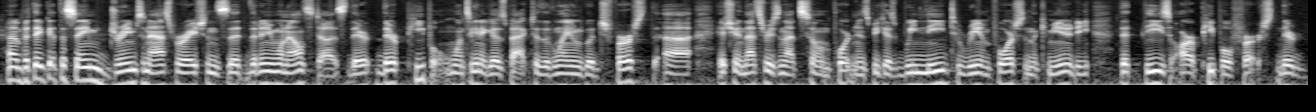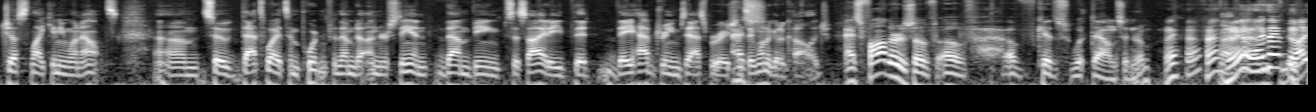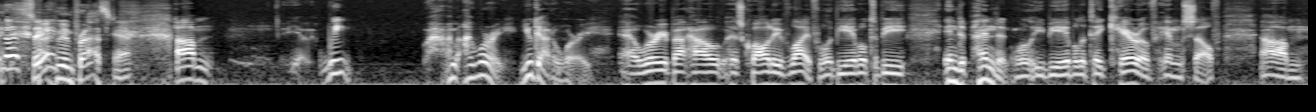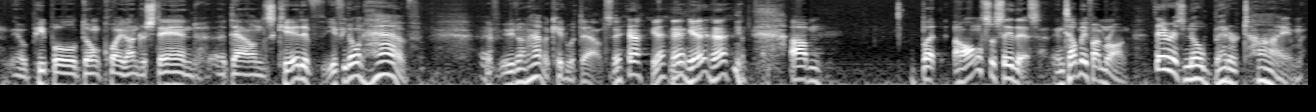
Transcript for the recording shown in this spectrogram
yeah. Um, but they've got the same dreams and aspirations that, that anyone else does. They're they're people. Once again, it goes back to the language first uh, issue, and that's the reason that's so important is because we need to reinforce in the community that these are people first. They're just like anyone else. Um, so that's why it's important for them to understand, them being society, that they have dreams, aspirations, as, they want to go to college. As fathers of, of, of kids with Down syndrome, eh, like that, like that, see? I'm impressed. Yeah. Um, we, I worry. You got to worry. Uh, worry about how his quality of life. Will he be able to be independent? Will he be able to take care of himself? Um, you know, people don't quite understand a Down's kid if if you don't have if you don't have a kid with Downs. Yeah, yeah, yeah, yeah. yeah. um, but I'll also say this, and tell me if I'm wrong. There is no better time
